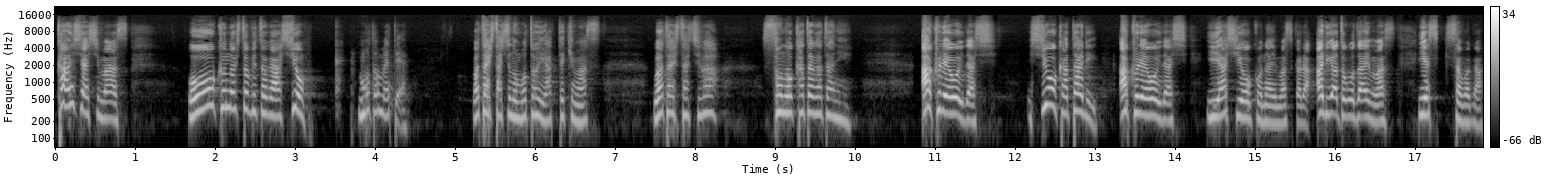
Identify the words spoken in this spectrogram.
感謝します。多くの人々が主を求めて私たちのもとへやってきます。私たちはその方々に悪霊を追い出し主を語り悪霊を追い出し癒しを行いますからありがとうございます。イエス様が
